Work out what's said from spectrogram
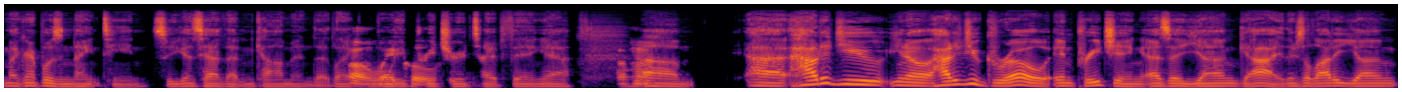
my grandpa was 19, so you guys have that in common. That like Oh, way boy cool. preacher type thing. Yeah. Uh-huh. Um, uh, how did you you know how did you grow in preaching as a young guy? There's a lot of young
